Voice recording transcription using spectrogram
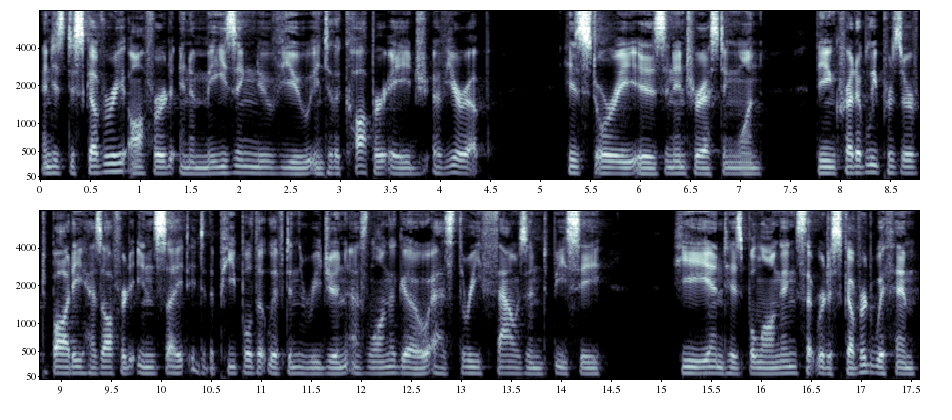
and his discovery offered an amazing new view into the Copper Age of Europe. His story is an interesting one. The incredibly preserved body has offered insight into the people that lived in the region as long ago as 3000 BC. He and his belongings that were discovered with him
